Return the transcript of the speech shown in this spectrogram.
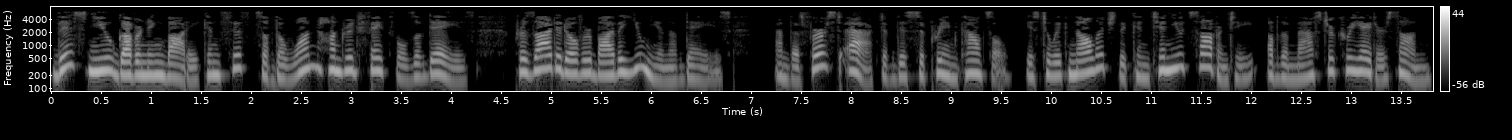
This new governing body consists of the 100 Faithfuls of Days, presided over by the Union of Days, and the first act of this Supreme Council is to acknowledge the continued sovereignty of the Master Creator Son.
